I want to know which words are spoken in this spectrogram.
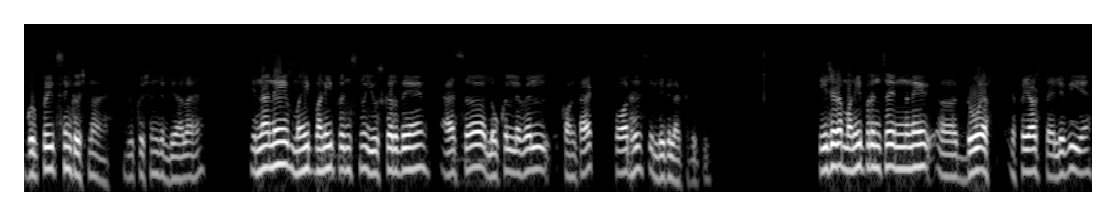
गुरप्रीत सिंह कृष्णा है, जो कृष्ण जंडियाला है। इन्होंने मई मनी प्रिंस यूज़ करते हैं as a local level contact for his illegal activities ਇਹ ਜਿਹੜਾ ਮਨੀ ਪ੍ਰਿੰਸ ਹੈ ਇਹਨਾਂ ਨੇ ਅਹ, ਦੋ ਐਫ ਆਈ ਆਰਸ ਪਹਿਲੇ ਵੀ ਹੈ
